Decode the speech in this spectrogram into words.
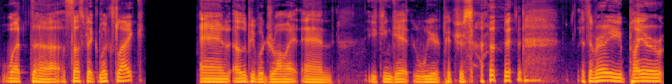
what the suspect looks like, and other people draw it, and you can get weird pictures it. It's a very player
